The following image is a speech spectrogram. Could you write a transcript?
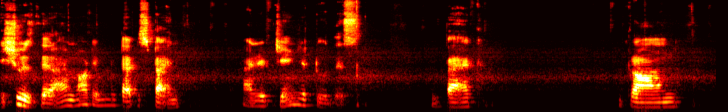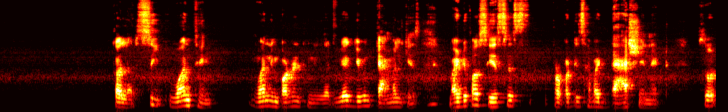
issue is there. I am not able to type style. And it change it to this. Background color. See one thing one important thing is that we are giving camel case. By default css properties have a dash in it. So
